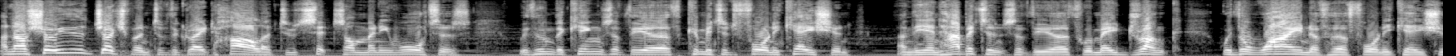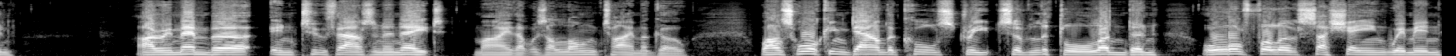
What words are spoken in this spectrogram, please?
and I'll show you the judgment of the great harlot who sits on many waters, with whom the kings of the earth committed fornication, and the inhabitants of the earth were made drunk with the wine of her fornication. I remember in 2008, my, that was a long time ago, whilst walking down the cool streets of little London, all full of sashaying women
